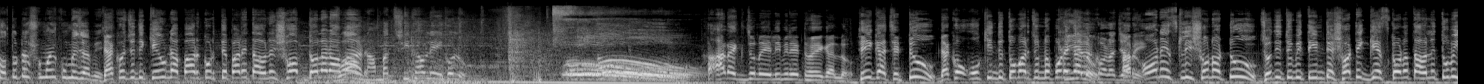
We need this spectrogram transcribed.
ততটা সময় কমে যাবে। দেখো যদি কেউ না পার করতে পারে তাহলে সব ডলার আমার। নাম্বার থ্রি তাহলে এগোলো। আর একজন এলিমিনেট হয়ে গেল। ঠিক আছে টু দেখো ও কিন্তু তোমার জন্য পড়ে কি গেল। আর অনেস্টলি শোনো টু যদি তুমি তিনটে সঠিক গেস করো তাহলে তুমি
